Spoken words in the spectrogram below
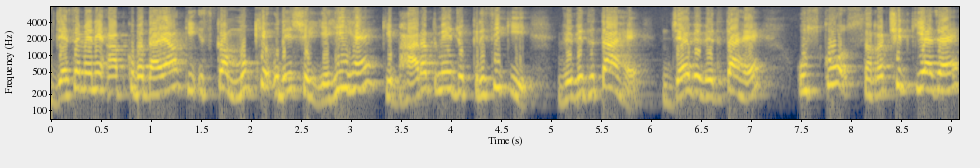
जैसे मैंने आपको बताया कि इसका मुख्य उद्देश्य यही है कि भारत में जो कृषि की विविधता है, जैव विविधता है, उसको संरक्षित किया जाए।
